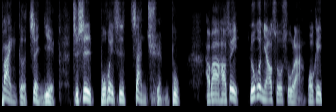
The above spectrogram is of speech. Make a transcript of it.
半个正业，只是不会是占全部，好不好？好，所以。如果你要说书啦，我可以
